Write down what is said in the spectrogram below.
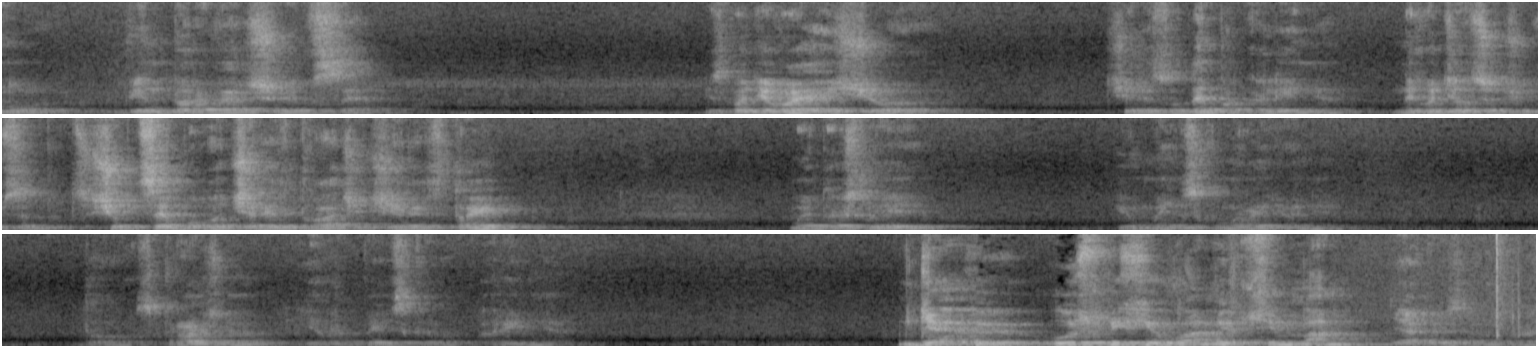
ну, він перевершує все. І сподіваюся, що через одне покоління, не хотілося, б, щоб це, щоб це було через два чи через три, ми дійшли і в Минському районі до справжнього європейського рівня. Дякую, успіхів вам і всім нам. Дякую за увагу.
